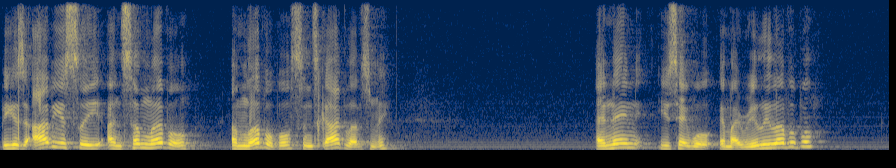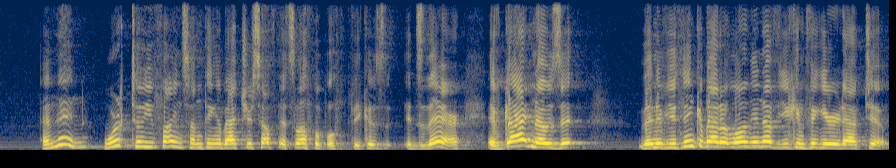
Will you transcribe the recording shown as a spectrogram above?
Because obviously, on some level, I'm lovable since God loves me. And then you say, well, am I really lovable? And then work till you find something about yourself that's lovable because it's there. If God knows it, then if you think about it long enough, you can figure it out too.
